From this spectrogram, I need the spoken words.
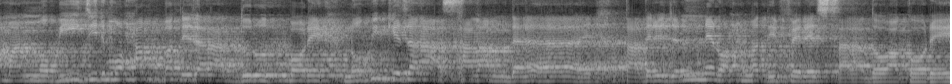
আমার নবীজির মোহাব্বতে যারা দুরুদ পড়ে, নবীকে যারা সালাম দেয়, তাদের জন্য রহমাতি ফেরেশতারা দোয়া করে।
